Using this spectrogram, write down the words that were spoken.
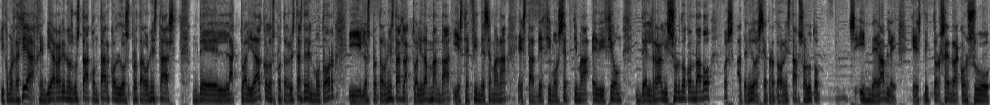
Y como os decía, en Vía Radio nos gusta contar con los protagonistas de la actualidad, con los protagonistas del motor y los protagonistas, la actualidad manda. Y este fin de semana, esta decimoséptima edición del Rally Surdo Condado, pues ha tenido ese protagonista absoluto innegable, que es Víctor Senra con su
